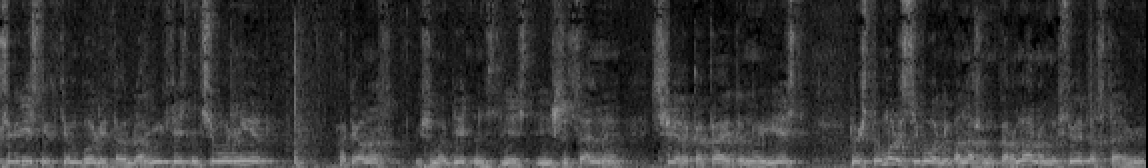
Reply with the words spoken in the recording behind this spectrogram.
жилищных тем более, и так далее. У них здесь ничего нет. Хотя у нас и самодеятельность есть, и социальная сфера какая-то, но есть. То есть, что может сегодня по нашему карману мы все это оставили.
